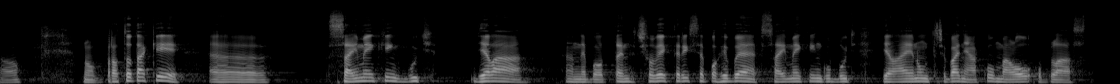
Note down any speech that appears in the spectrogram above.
Jo? No, proto taky uh, Sign-making buď dělá nebo ten člověk, který se pohybuje v sign-makingu, buď dělá jenom třeba nějakou malou oblast,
